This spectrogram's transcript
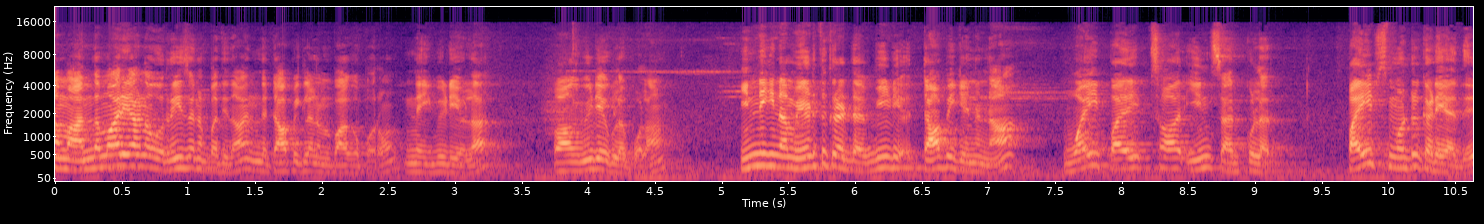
நம்ம அந்த மாதிரியான ஒரு ரீசனை பற்றி தான் இந்த டாப்பிக்கில் நம்ம பார்க்க போகிறோம் இன்றைக்கி வீடியோவில் வாங்க வீடியோக்குள்ளே போகலாம் இன்றைக்கி நம்ம எடுத்துக்கிற வீடியோ டாபிக் என்னென்னா why pipes are in circular pipes மட்டும் கிடையாது.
